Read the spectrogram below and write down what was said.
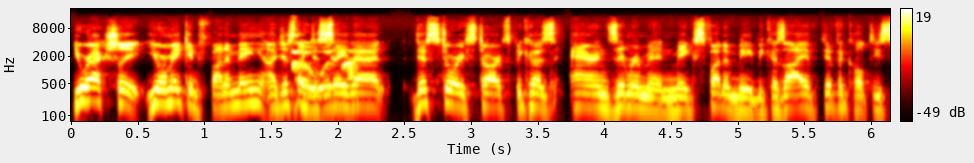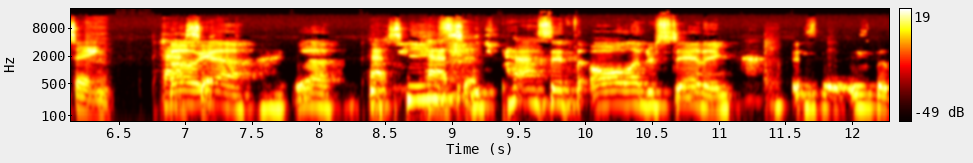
You were actually you were making fun of me. I just like Oh, to say I? that this story starts because Aaron Zimmerman makes fun of me because I have difficulty saying passive. Oh yeah, yeah. Pass- the peace passive. which passeth all understanding is the is the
